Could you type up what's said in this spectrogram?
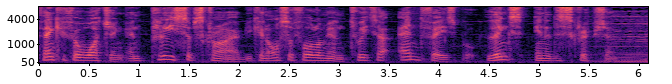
Thank you for watching and please subscribe. You can also follow me on Twitter and Facebook. Links in the description.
